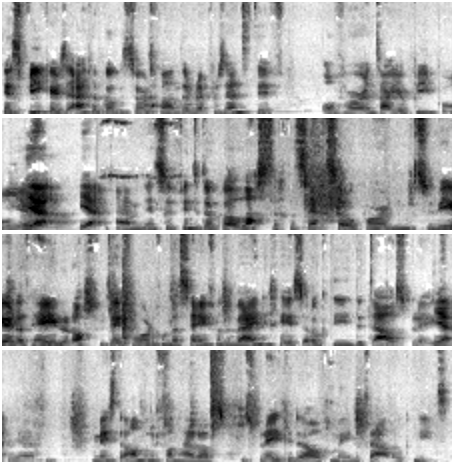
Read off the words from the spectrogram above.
En Speaker is eigenlijk ook een soort van de representative of her entire people. Ja. Ja. Ehm, en ze vindt het ook wel lastig, dat zegt ze ook hoor. Dan moet ze weer dat hele ras vertegenwoordigen, omdat ze een van de weinigen is ook die de taal spreekt. Ja. De meeste anderen van haar ras spreken de algemene taal ook niet.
